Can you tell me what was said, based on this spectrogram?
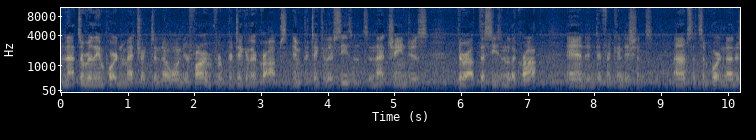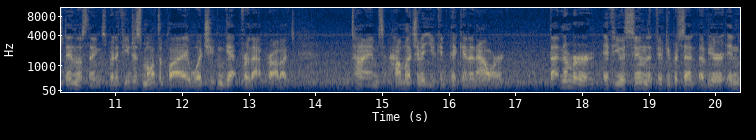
and that's a really important metric to know on your farm for particular crops in particular seasons, and that changes throughout the season of the crop and in different conditions. Um, so it's important to understand those things. But if you just multiply what you can get for that product times how much of it you can pick in an hour, that number, if you assume that 50% of your in,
